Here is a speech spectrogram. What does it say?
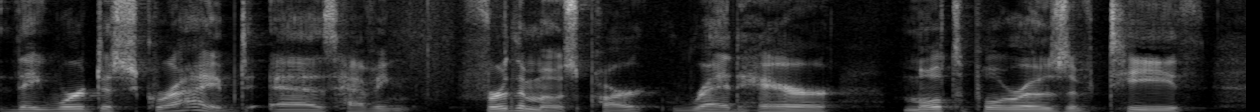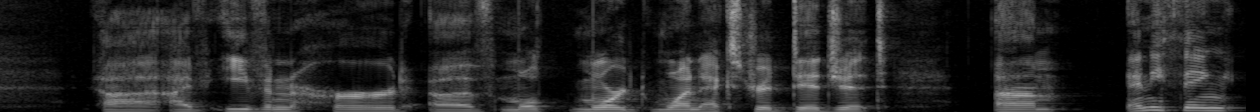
they were described as having, for the most part, red hair, multiple rows of teeth. Uh, I've even heard of more one extra digit. Um, anything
